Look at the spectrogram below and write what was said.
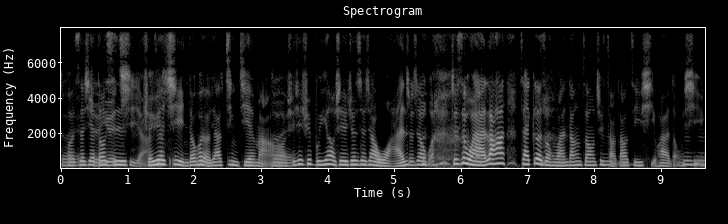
或者这些都是学乐器，你都会有要进阶嘛。哦，学习区不要，学习就是叫玩，就叫玩，就是玩，让他在各种玩当中去找到自己喜欢的东西。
